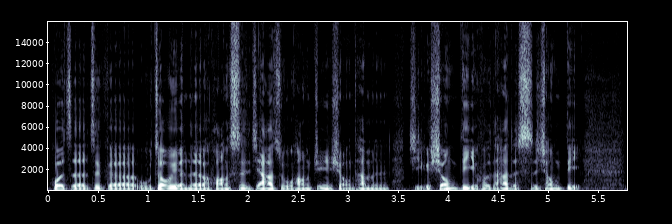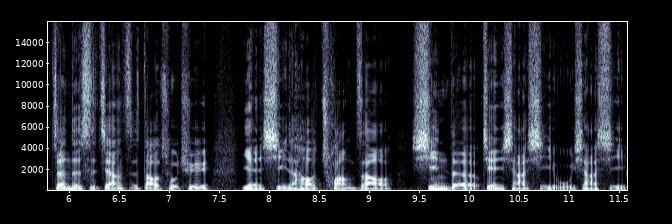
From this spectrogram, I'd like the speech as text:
或者这个五周元的黄氏家族黄俊雄他们几个兄弟，或者他的师兄弟。真的是这样子，到处去演戏，然后创造新的剑侠戏、武侠戏，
